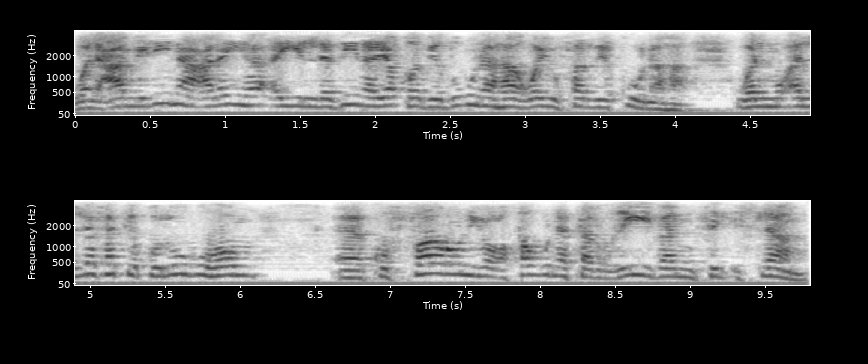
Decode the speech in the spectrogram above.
والعاملين عليها أي الذين يقبضونها ويفرقونها والمؤلفة قلوبهم آه، كفار يعطون ترغيبا في الإسلام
